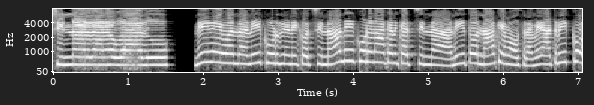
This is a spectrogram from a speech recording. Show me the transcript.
చిన్నదానవు కాదు. నేనేమన్నా నీ కూర తినీకి వచ్చినా నీ కూర నాకనికి వచ్చినా నీతో నాకేం అవసరమే? అటు ఎక్కువ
